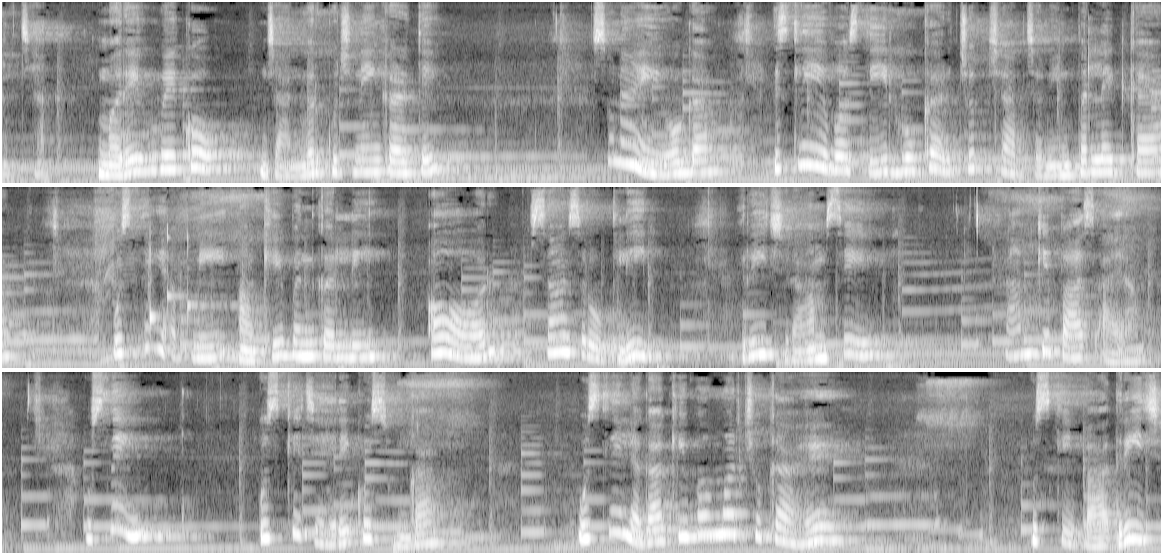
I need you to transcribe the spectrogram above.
अच्छा मरे हुए को जानवर कुछ नहीं करते? सुना ही होगा। इसलिए वह स्थिर होकर चुपचाप ज़मीन पर लेट गया। उसने अपनी आँखें बंद कर ली और सांस रोक ली। रीच राम से, राम के पास आया। उसने उसके चेहरे को सूंघा। उसने लगा कि वह मर चुका है। उसके बाद रीछ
